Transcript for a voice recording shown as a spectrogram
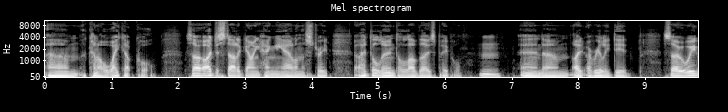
um, a kind of a wake up call. So I just started going hanging out on the street. I had to learn to love those people and um, I, I really did. So we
